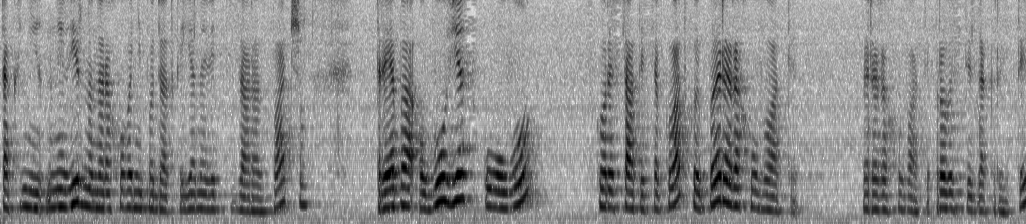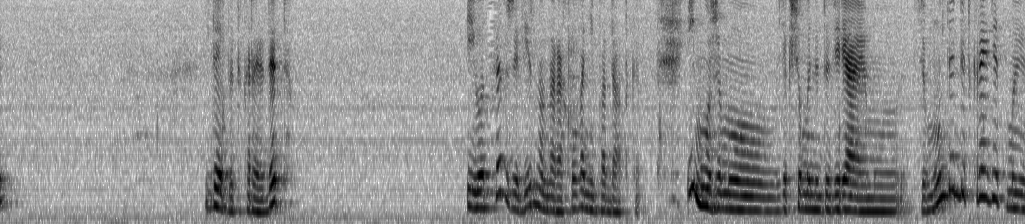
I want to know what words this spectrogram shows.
Так, ні, невірно нараховані податки. Я навіть зараз бачу. Треба обов'язково скористатися вкладкою перерахувати. Перерахувати, провести закрити. Дебет кредит. І оце вже вірно нараховані податки. І можемо, якщо ми не довіряємо цьому дебіт кредит, ми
